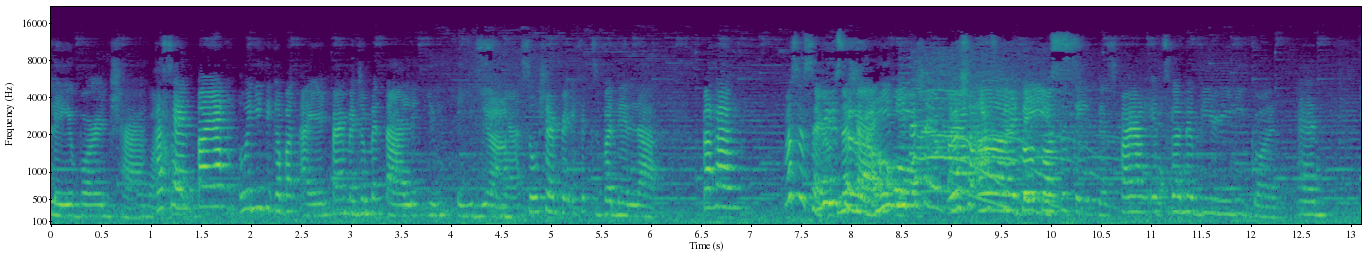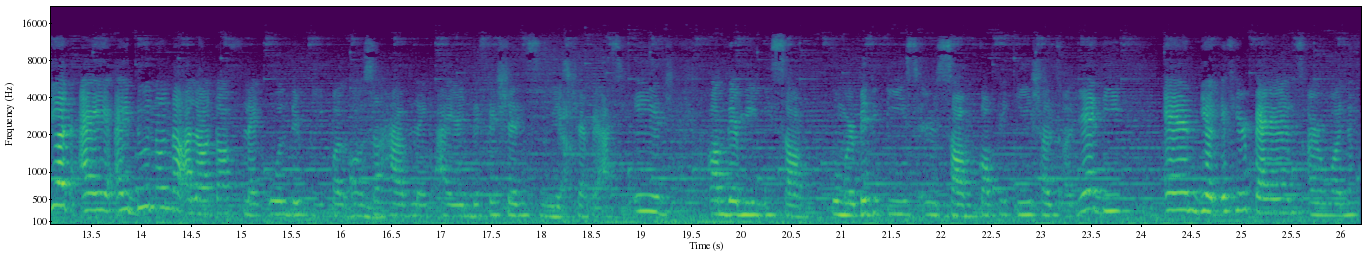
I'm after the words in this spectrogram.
flavored siya. Wow. Kasi parang when you think about iron, parang medyo metallic yung taste Yeah. niya. So, syempre, if it's vanilla, parang Bilis na siya. lang, Hindi na siya yung parang, ah, I don't want to take this. Parang it's gonna be really good. And yun, I I do know na a lot of like older people also have like iron deficiencies. Yeah. Syempre, as you age, um, there may be some comorbidities or some complications already. And yun, if your parents are one of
